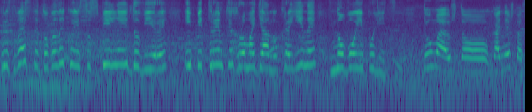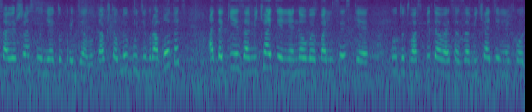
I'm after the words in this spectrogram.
призвести до великої суспільної довіри і підтримки громадян України нової поліції. Думаю, что, конечно, совершенству нету пределу. Так что мы будем работать, а такие замечательные новые полицейские будут воспитываться в замечательных вот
